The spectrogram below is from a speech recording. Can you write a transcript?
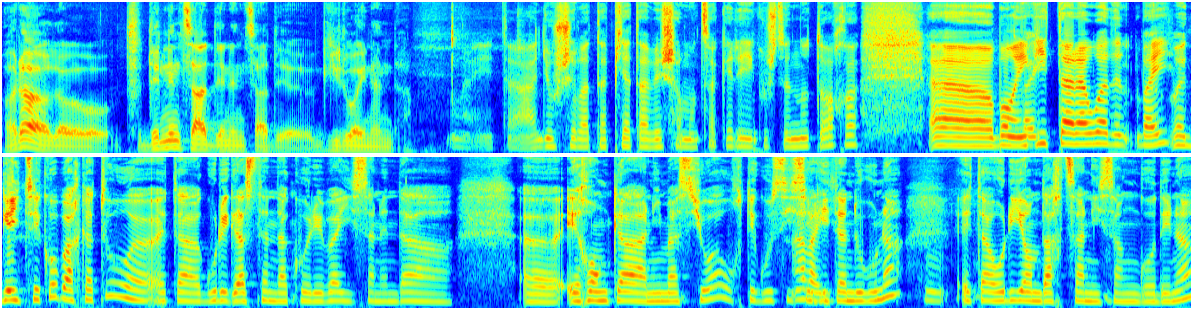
Hora, denentzat, denentzat, giroa da. Bai, eta Joseba Tapia eta Besamontzak ere ikusten dut hor. Uh, bon, bai. egitaraua den, bai? bai? Gehitzeko, barkatu, eh, eta gure gazten dako ere bai izanen da uh, erronka animazioa, urte guziz ah, bai. egiten duguna, mm. eta hori ondartzan izango dena,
